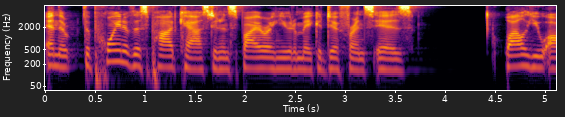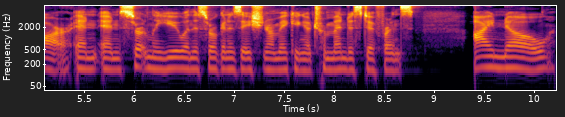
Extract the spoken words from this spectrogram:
And the the point of this podcast and inspiring you to make a difference is while you are, and, and certainly you and this organization are making a tremendous difference, I know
